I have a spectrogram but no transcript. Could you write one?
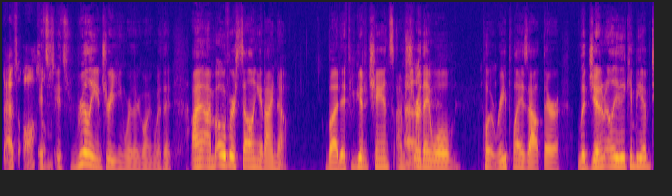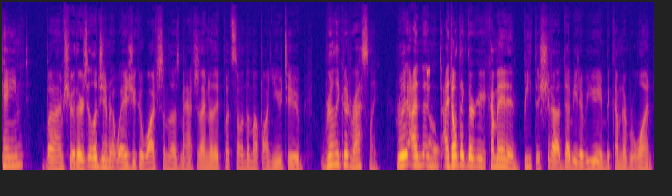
That's awesome. It's it's really intriguing where they're going with it. I, I'm overselling it, I know, but if you get a chance, I'm sure Uh. they will put replays out there. Legitimately, they can be obtained, but I'm sure there's illegitimate ways you could watch some of those matches. I know they put some of them up on YouTube. Really good wrestling. Really, I, and I don't think they're going to come in and beat the shit out of WWE and become number one.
